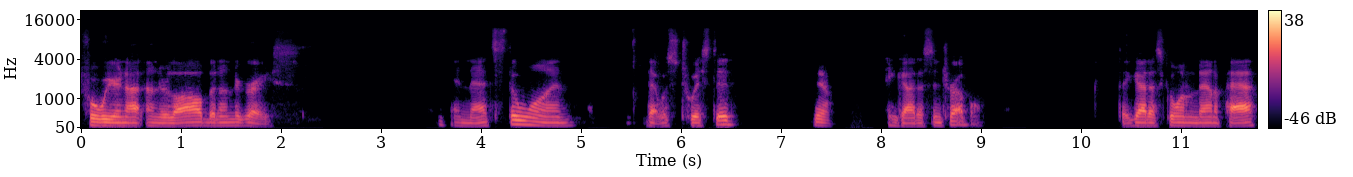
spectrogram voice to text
For we are not under law, but under grace. And that's the one that was twisted. Yeah. And got us in trouble. They got us going down a path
